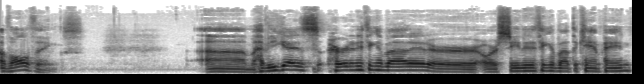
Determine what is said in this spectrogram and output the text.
of all things. Um, have you guys heard anything about it or or seen anything about the campaign?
